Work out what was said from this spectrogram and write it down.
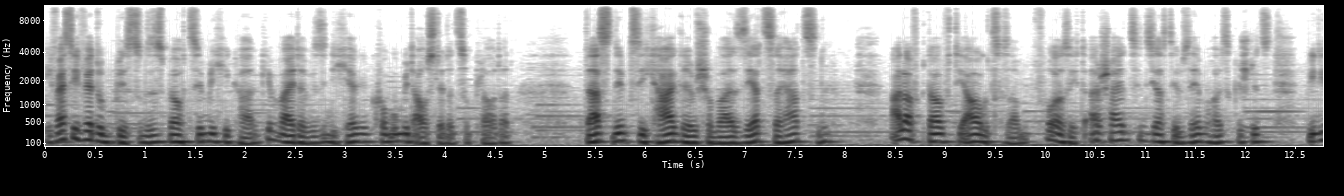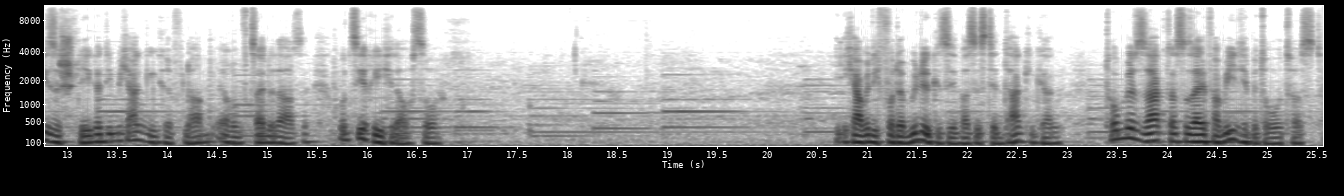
Ich weiß nicht, wer du bist und es ist mir auch ziemlich egal. Geh weiter, wir sind nicht hergekommen, um mit Ausländern zu plaudern. Das nimmt sich Hagrim schon mal sehr zu Herzen. Alaf knauft die Augen zusammen. Vorsicht, anscheinend sind sie aus demselben Holz geschnitzt wie diese Schläger, die mich angegriffen haben. Er rümpft seine Nase. Und sie riechen auch so. Ich habe dich vor der Mühle gesehen. Was ist denn da gegangen? Tummel sagt, dass du seine Familie bedroht hast.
